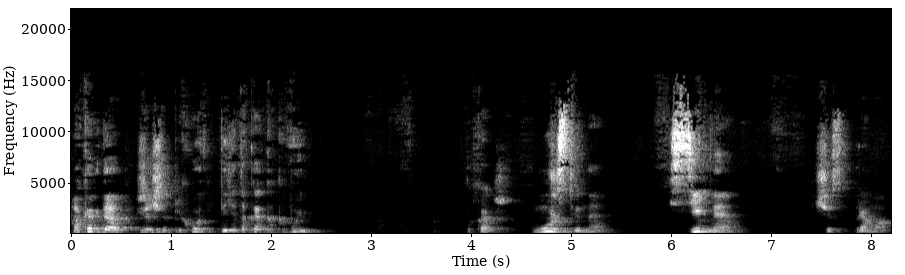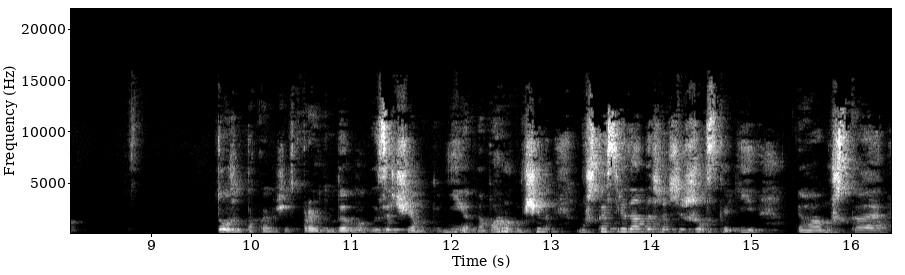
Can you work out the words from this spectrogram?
А когда женщина приходит, да я такая, как вы. Такая же мужественная, сильная. Сейчас прямо тоже такая сейчас пройду. Да, ну зачем это? Нет, наоборот, мужчина, мужская среда достаточно жесткая. И э, мужская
